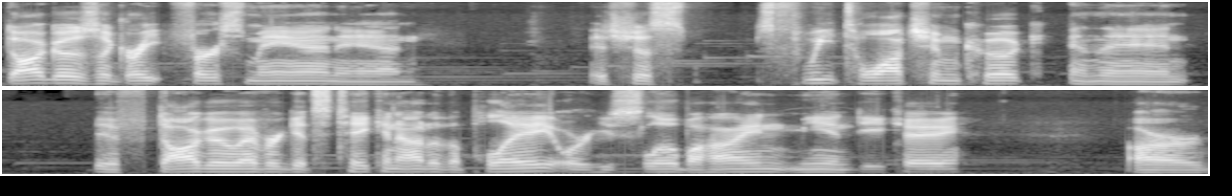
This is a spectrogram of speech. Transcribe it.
Doggo's a great first man, and it's just sweet to watch him cook. And then if Doggo ever gets taken out of the play or he's slow behind, me and DK are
